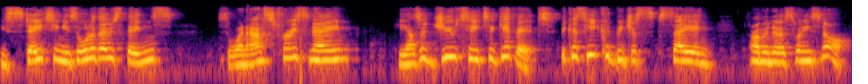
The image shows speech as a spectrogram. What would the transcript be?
he's stating he's all of those things. So, when asked for his name, he has a duty to give it because he could be just saying, I'm a nurse when he's not.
